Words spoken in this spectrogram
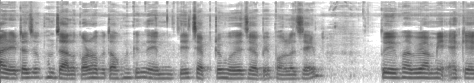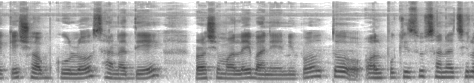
আর এটা যখন জাল করা হবে তখন কিন্তু এমনিতেই চ্যাপ্টা হয়ে যাবে বলা যায়। তো এভাবে আমি একে একে সবগুলো ছানা দিয়ে রসমালাই বানিয়ে নিব। তো অল্প কিছু ছানা ছিল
